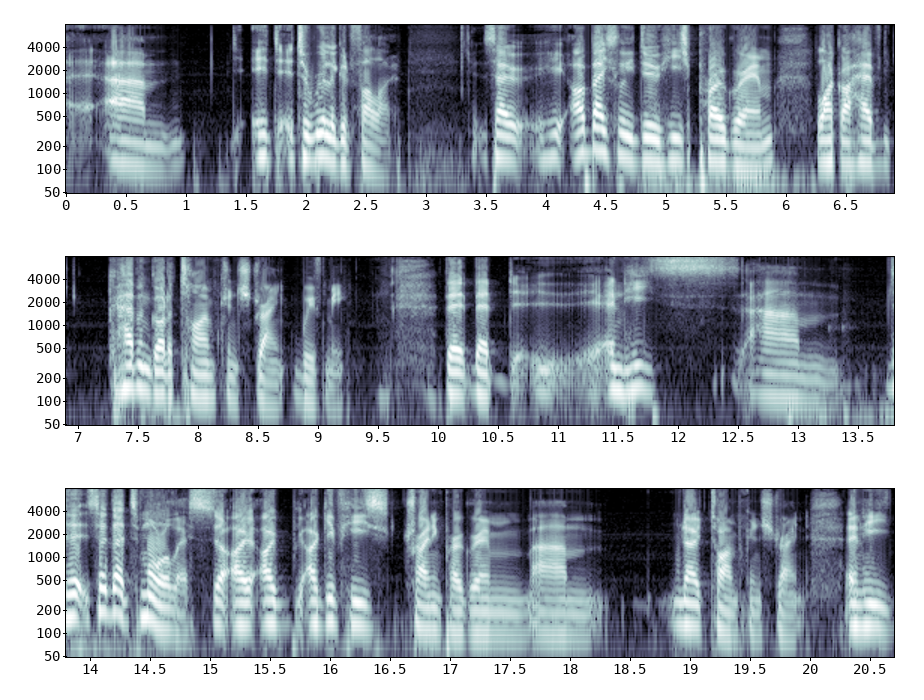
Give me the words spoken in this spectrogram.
uh, um, it, it's a really good follow. So he, I basically do his program like I have haven't got a time constraint with me. That that and he's um, so that's more or less. So I, I, I give his training program um, no time constraint, and he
